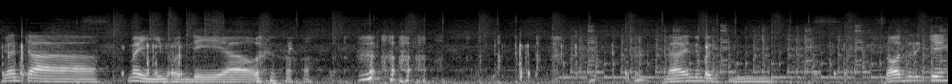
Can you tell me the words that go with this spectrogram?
เพื่อนจะไม่ยิ้มคนเดียว นายนี่มันโดนจริง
